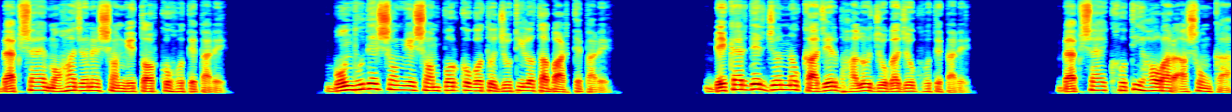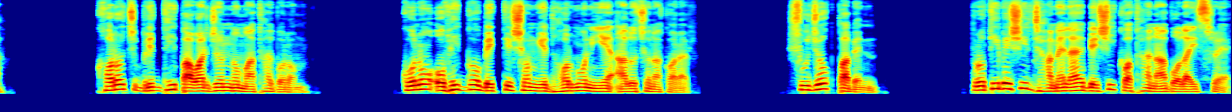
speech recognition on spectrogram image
ব্যবসায় মহাজনের সঙ্গে তর্ক হতে পারে। বন্ধুদের সঙ্গে সম্পর্কগত জটিলতা বাড়তে পারে। বেকারদের জন্য কাজের ভালো যোগাযোগ হতে পারে। ব্যবসায় ক্ষতি হওয়ার আশঙ্কা। খরচ বৃদ্ধি পাওয়ার জন্য মাথা গরম। কোনো অভিজ্ঞ ব্যক্তির সঙ্গে ধর্ম নিয়ে আলোচনা করার সুযোগ পাবেন। প্রতিবেশীর ঝামেলায় বেশি কথা না বলাই শ্রেয়।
